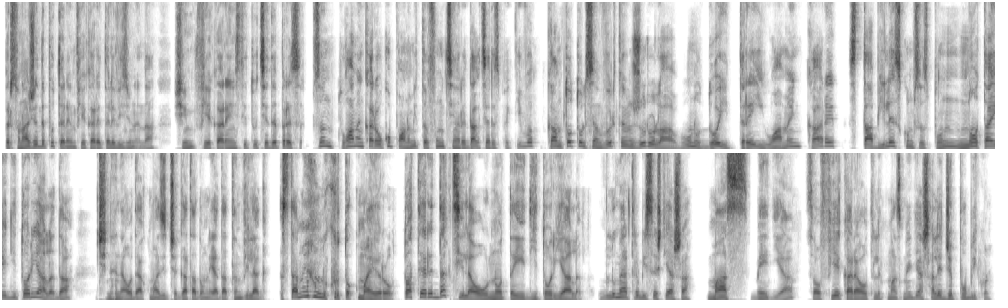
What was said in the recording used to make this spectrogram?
personaje de putere în fiecare televiziune, da? Și în fiecare instituție de presă. Sunt oameni care ocupă o anumită funcție în redacția respectivă, cam totul se învârte în jurul la 1, 2, 3 oameni care stabilesc, cum să spun, nota editorială, da? Cine ne aude acum zice, gata domnule, i-a dat în vileag. Ăsta nu e un lucru tocmai rău. Toate redacțiile au o notă editorială. Lumea ar trebui să știe așa. Mass media sau fiecare outlet mass media își alege publicul.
